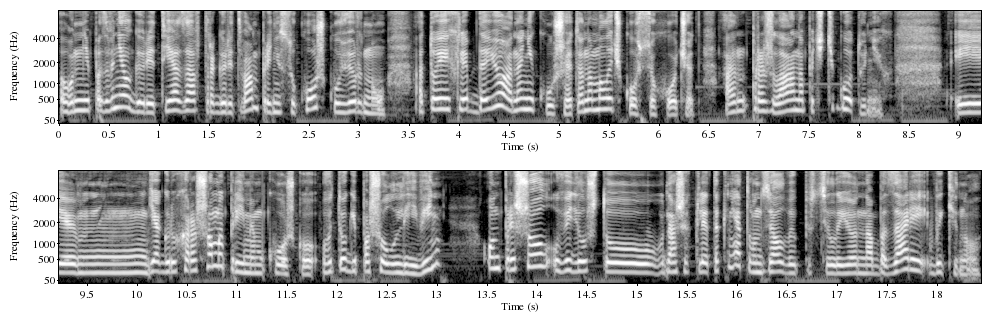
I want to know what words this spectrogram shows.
Он мне позвонил, говорит, я завтра, говорит, вам принесу кошку, верну. А то я ей хлеб даю, она не кушает, она молочко все хочет. А прожила она почти год у них. И я говорю, хорошо, мы примем кошку. В итоге пошел ливень, он пришел, увидел, что наших клеток нет, он взял, выпустил ее на базаре, выкинул.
